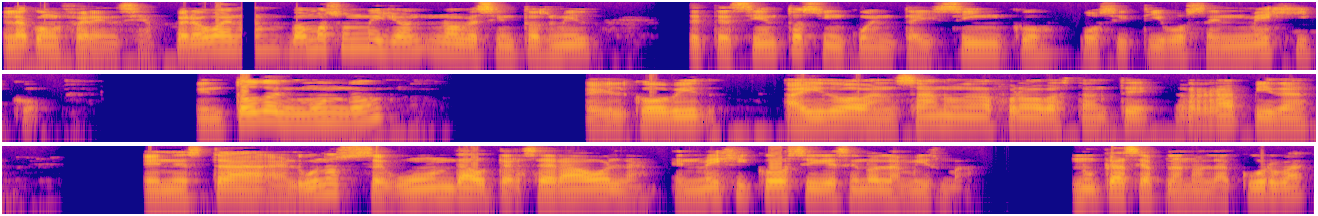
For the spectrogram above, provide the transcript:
en la conferencia. Pero bueno, vamos a 1.900.755 positivos en México. En todo el mundo, el COVID ha ido avanzando de una forma bastante rápida en esta, algunos segunda o tercera ola. En México sigue siendo la misma. Nunca se aplanó la curva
